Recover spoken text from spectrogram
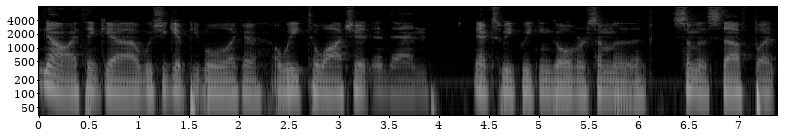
no, I think uh, we should give people like a, a week to watch it, and then next week we can go over some of the some of the stuff. But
